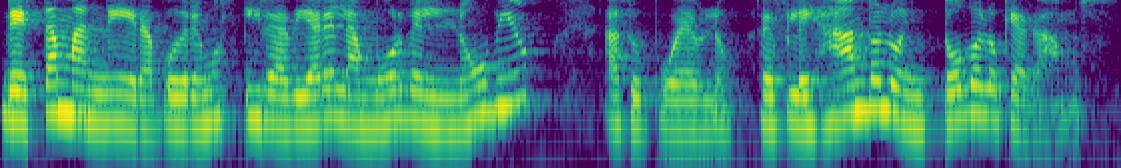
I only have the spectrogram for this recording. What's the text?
De esta manera podremos irradiar el amor del novio a su pueblo, reflejándolo en todo lo que hagamos.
